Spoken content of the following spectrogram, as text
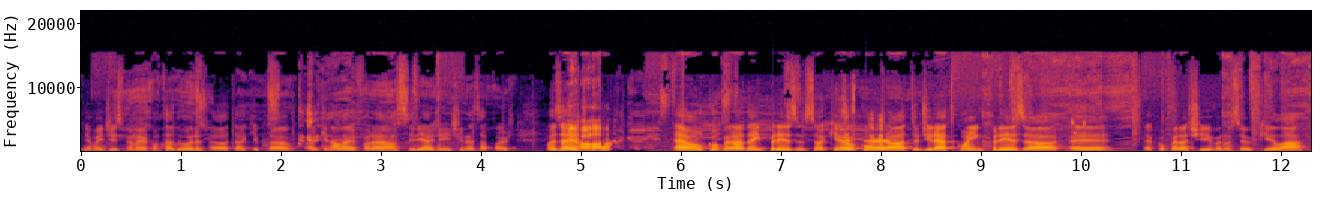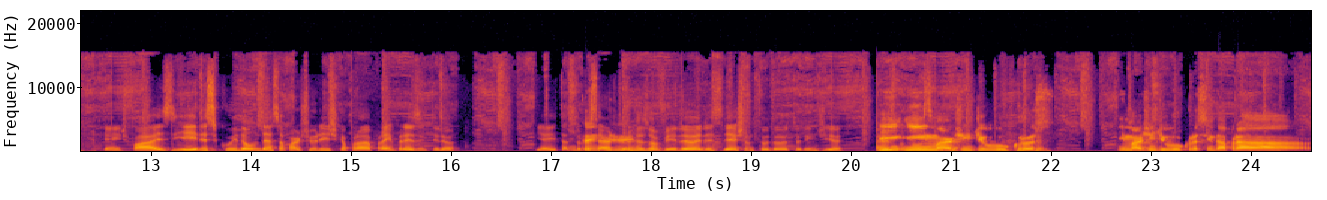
Minha mãe disse, minha mãe é contadora, ela tá aqui, pra, aqui na live para auxiliar a gente nessa parte. Mas é, Ó, é um cooperado da empresa, só que é o É. contrato direto com a empresa é, é cooperativa, não sei o que lá, que a gente faz, e eles cuidam dessa parte jurídica pra, pra empresa, entendeu? E aí tá tudo certo, Entendi. tudo resolvido, eles deixam tudo, tudo em dia. E, e em margem de lucro, assim, em margem de lucro, assim, dá pra.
